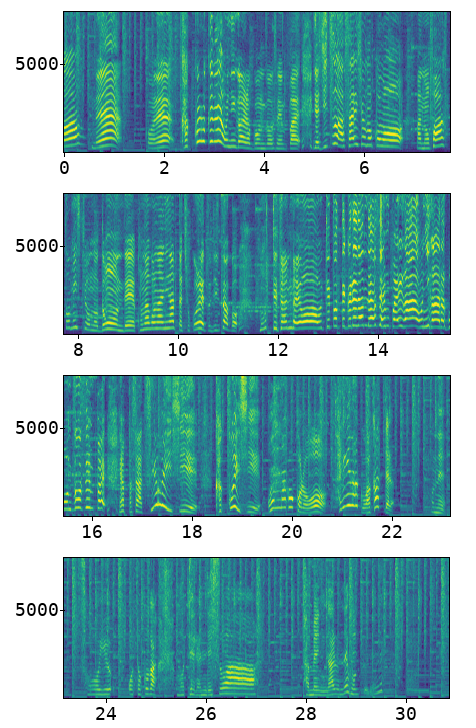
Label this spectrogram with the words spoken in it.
ねえ。これかっこよくない？鬼柄権蔵先輩。いや実は最初のこのあのファーストミッションのドーンで粉々になったチョコレート実はこう持ってたんだよ。受け取ってくれたんだよ先輩が。鬼柄権蔵先輩。やっぱさ強いしかっこいいし女心をさりげなく分かってる。これねそういう男がモテるんですわ。ためになるね本当にね。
